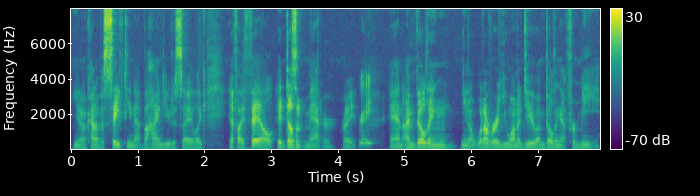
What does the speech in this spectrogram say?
you know kind of a safety net behind you to say like if I fail, it doesn't matter, right? right and I'm building, you know, whatever you want to do, I'm building it for me.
